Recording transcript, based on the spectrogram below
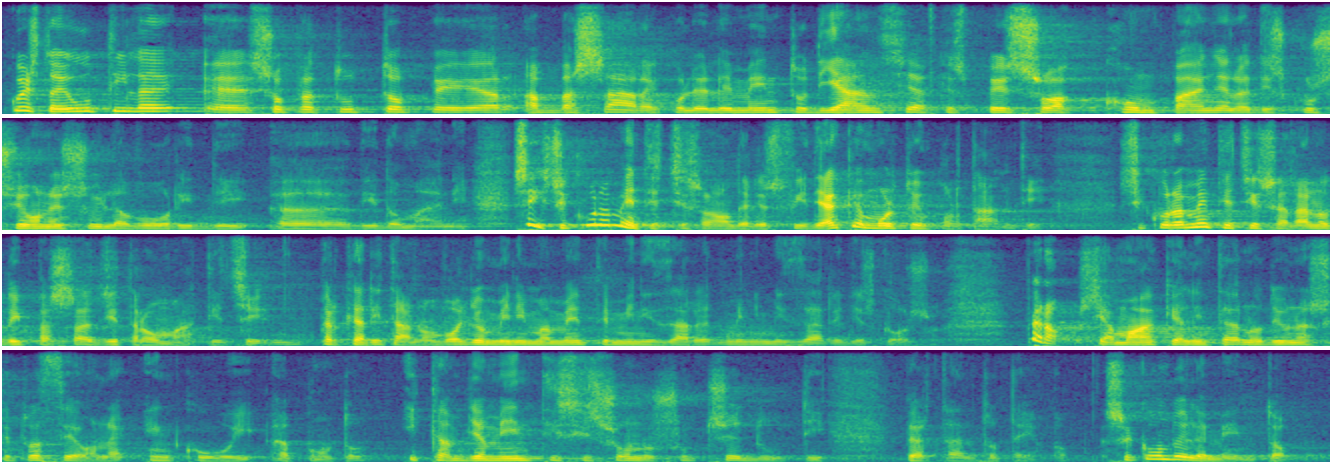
Questo è utile eh, soprattutto per abbassare quell'elemento di ansia che spesso accompagna la discussione sui lavori di, eh, di, domani. Sì, sicuramente ci saranno delle sfide, anche molto importanti. Sicuramente ci saranno dei passaggi traumatici, per carità non voglio minimamente minimizzare, minimizzare il discorso, però siamo anche all'interno di una situazione in cui appunto i cambiamenti si sono succeduti per tanto tempo. Secondo elemento,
